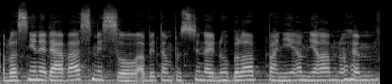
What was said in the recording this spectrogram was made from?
a vlastně nedává smysl, aby tam prostě najednou byla paní a měla mnohem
